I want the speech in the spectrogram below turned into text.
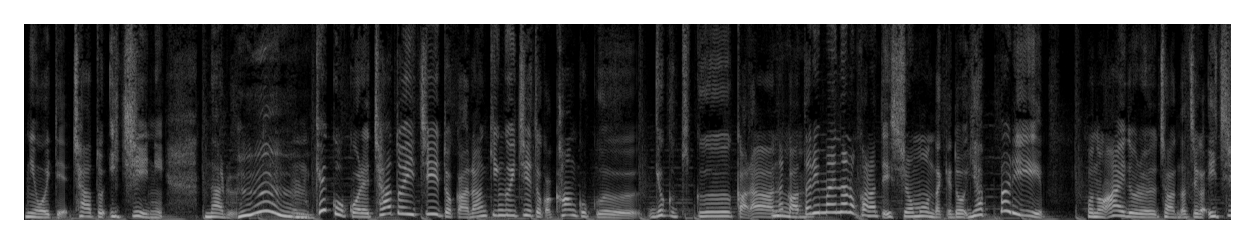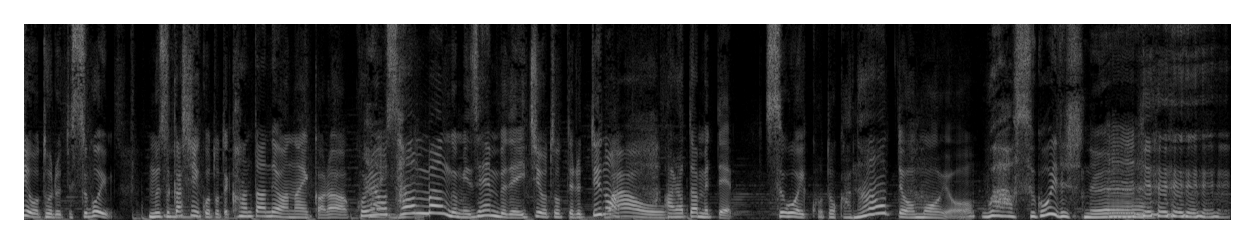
においてチャート1位になる。うん。うん。結構これチャート1位とかランキング1位とか韓国よく聞くからなんか当たり前なのかなって一瞬思うんだけどやっぱりこのアイドルちゃんたちが1位を取るってすごい難しいことって簡単ではないからこれをはい。3番組全部で1位を取ってるっていうのは改めてすごいことかなって思うよ。わあすごいですね。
